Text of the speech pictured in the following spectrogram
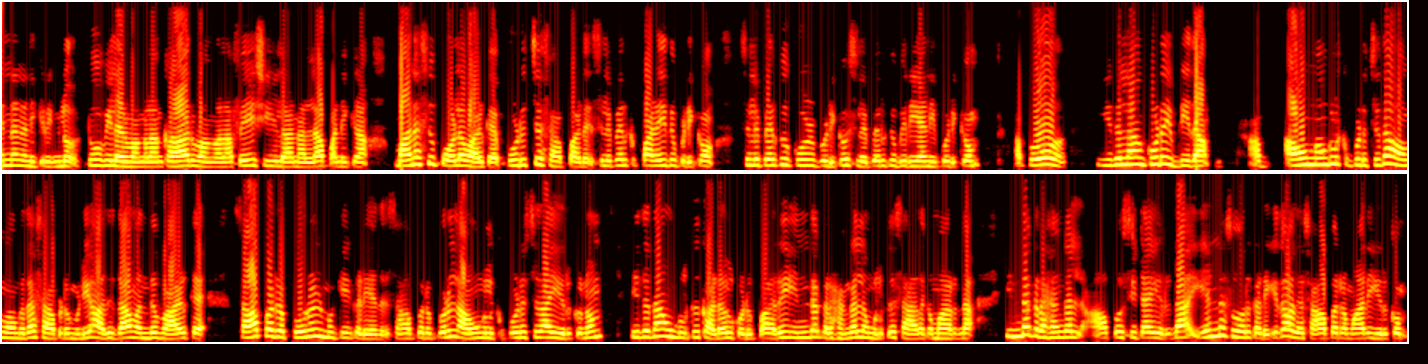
என்ன நினைக்கிறீங்களோ டூ வீலர் வாங்கலாம் கார் வாங்கலாம் ஃபேஷியலாம் நல்லா பண்ணிக்கலாம். மனசு போல வாழ்க்கை பிடிச்ச சாப்பாடு. சில பேருக்கு பழையது பிடிக்கும் சில பேருக்கு கூழ் பிடிக்கும் சில பேருக்கு பிரியாணி பிடிக்கும். அப்போ இதெல்லாம் கூட இப்படிதான். அப் அவங்கவுங்களுக்கு பிடிச்சத அவங்கவுங்க தான் சாப்பிட முடியும். அதுதான் வந்து வாழ்க்கை. சாப்பிட்ற பொருள் முக்கியம் கிடையாது. சாப்பிட்ற பொருள் அவங்களுக்கு பிடிச்சதா இருக்கணும். இதுதான் உங்களுக்கு கடவுள் கொடுப்பாரு. இந்த கிரகங்கள் உங்களுக்கு சாதகமா இருந்தா. இந்த கிரகங்கள் ஆப்போசிட்டா இருந்தா என்ன சோறு கிடைக்குதோ அதை சாப்பிட்ற மாதிரி இருக்கும்.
